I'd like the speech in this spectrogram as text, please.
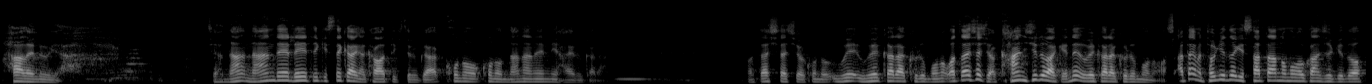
ハレルヤ。じゃあななんで霊的世界が変わってきてるかこのこの7年に入るから。私たちはこの上上から来るもの、私たちは感じるわけね、上から来るもの。当たり前、時々サタンのものを感じるけど、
